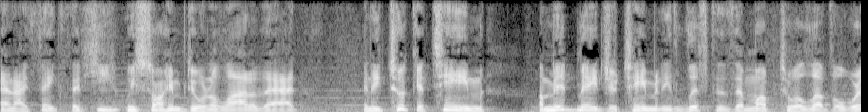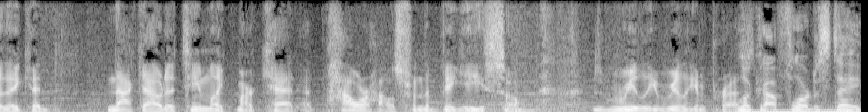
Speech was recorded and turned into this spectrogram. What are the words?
And I think that he, we saw him doing a lot of that. And he took a team, a mid major team, and he lifted them up to a level where they could knock out a team like Marquette, a powerhouse from the Big East. So, really, really impressed. Look out, Florida State.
